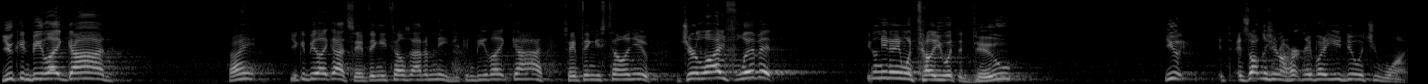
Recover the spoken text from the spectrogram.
You can be like God, right? You can be like God. Same thing he tells Adam and Eve. You can be like God. Same thing he's telling you. It's your life, live it. You don't need anyone to tell you what to do. You, as long as you're not hurting anybody, you do what you want.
